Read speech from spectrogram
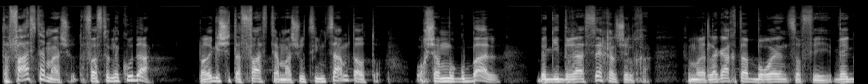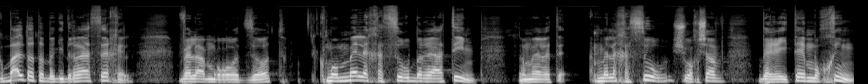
תפסת משהו, תפסת נקודה. ברגע שתפסת משהו, צמצמת אותו. הוא עכשיו מוגבל בגדרי השכל שלך. זאת אומרת, לקחת בורא אינסופי והגבלת אותו בגדרי השכל. ולמרות זאת, כמו מלך אסור ברהטים. זאת אומרת, מלך אסור שהוא עכשיו ברהיטי מוחין.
